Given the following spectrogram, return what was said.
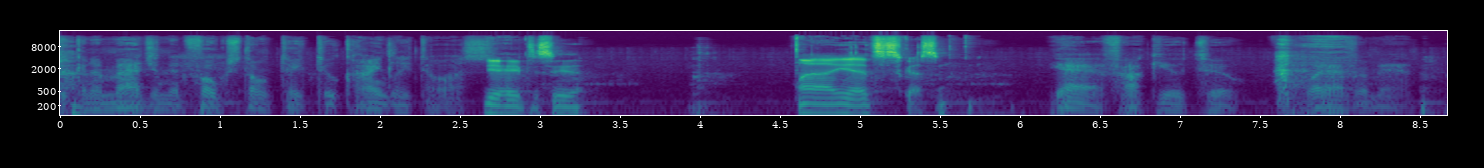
you can imagine that folks don't take too kindly to us. Yeah, hate to see it. Uh, yeah, it's disgusting. Yeah, fuck you too. Whatever, man.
